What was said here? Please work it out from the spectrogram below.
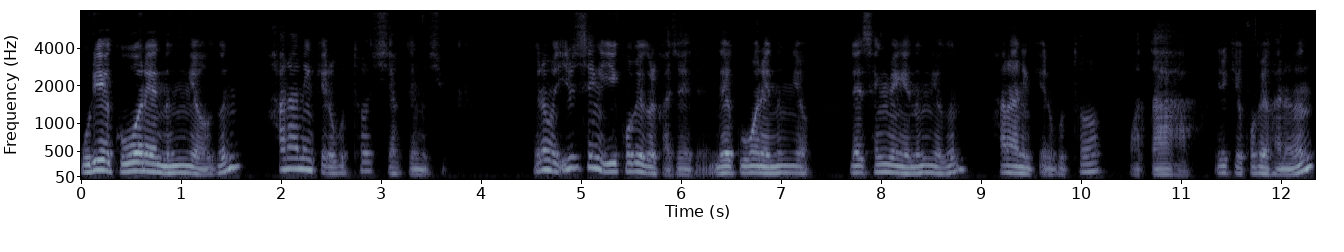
우리의 구원의 능력은 하나님께로부터 시작된 것입니다. 여러분 일생 이 고백을 가져야 돼요. 내 구원의 능력, 내 생명의 능력은 하나님께로부터 왔다. 이렇게 고백하는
